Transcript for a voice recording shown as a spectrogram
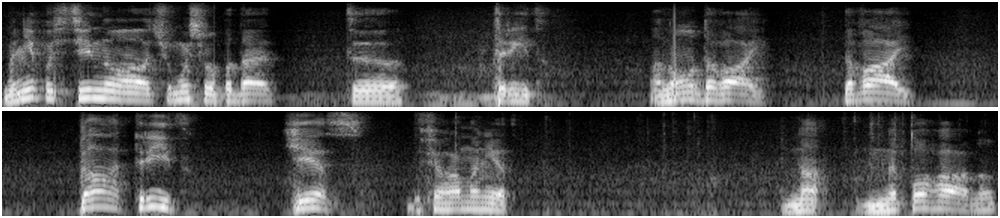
Мені постійно чомусь випадає е, тріт. Ану, давай. Давай. Да, тріт. Єс. Дофіга монет. На. Непогано.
